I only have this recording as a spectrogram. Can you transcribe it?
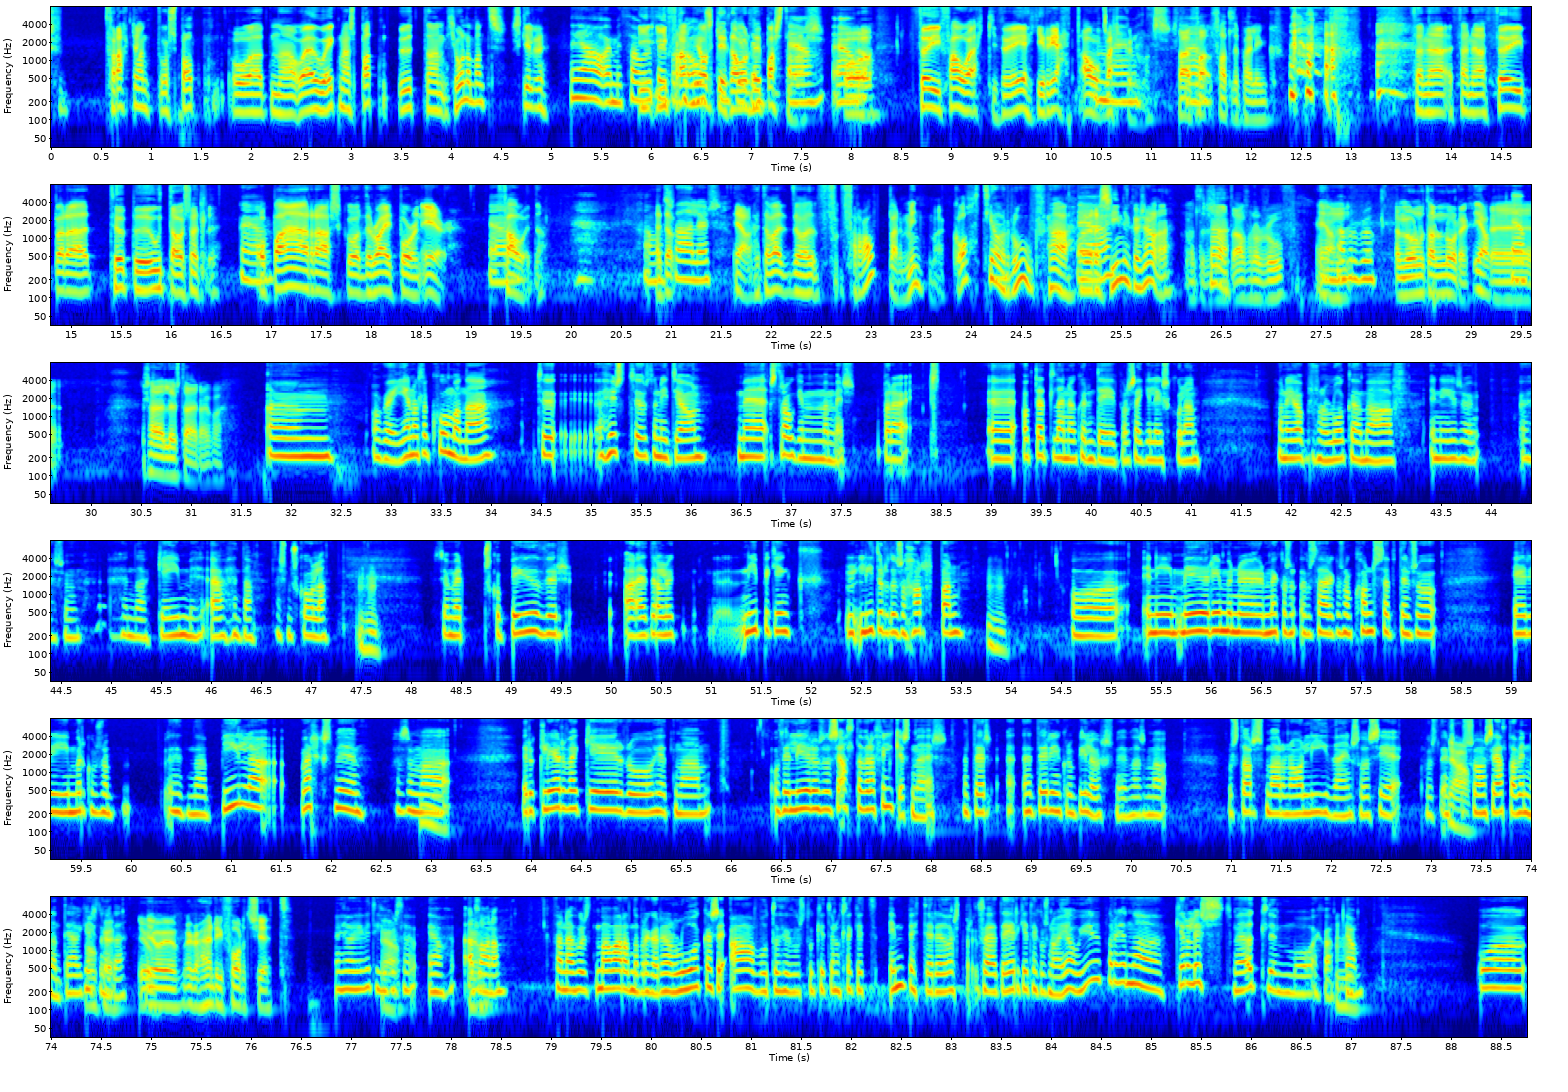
Frakland og Spátn og, og ef þú eignast Spátn utan hjónabands skilur, já í, í framhjálti þá voru þau bastaðar Já, já. og þau fá ekki, þau eigi ekki rétt á verkunum hans. Það er Já. fa falli pæling. Þannig að, þannig að þau bara töpuðu út á þessu öllu. Já, og bara sko the right born heir já, fá þetta. Hann var Þetta- svaðalur. Já, þetta var, þetta var frábær mynd maður, gott hjá Rúf ha, að vera að Já. sína eitthvað svona. Allir sett áfram rúf. Já. En við vorum að tala um Noreg. Já. Já. sæði lögstæðir eða hvað um, Ok, ég er náttúrulega kom að það haust 2019 með strákjum með mér bara uh, á deadline á hverjum degi, bara sækja í leikskólan þannig að ég var bara svona lokaði mig af inn í þessum, þessum hérna, game, eða hérna, þessum skóla Mhm. sem er sko byggður að þetta er alveg nýbygging lítur út þessu harpan Mhm. og inn í miðuríminu er með eitthvað það er eitthvað svona koncept eins og er í mörgum svona hérna, bílaverksmiðum þar sem Mm. að eru glerveggir og hérna og þeir líður eins og sé alltaf verið að fylgjast með þér þetta er, þetta er í einhverjum bílaverksmiðum þar sem að þú starfsmaðurinn á að líða eins og það sé eins Já. og svo hann sé alltaf vinnandi hafa gert um Ok. þetta Jú. Jú, jú, eitthvað Henry Ford shit Já, ég veit ekki Já. hvort það, já, allavega Þannig að þú veist, maður var hann bara eitthvað að reyna að loka sig af út af því þú veist, þú getur náttúrulega ekkert einbyttir eða þú ert bara, það þetta er ekki eitthvað svona, já, ég er bara hérna að gera list með öllum og eitthvað, Mhm. já og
